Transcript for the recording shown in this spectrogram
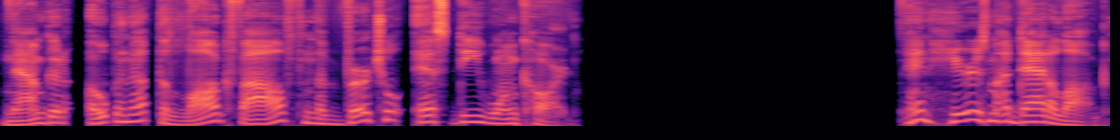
Now I'm going to open up the log file from the virtual SD1 card. And here is my data log.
